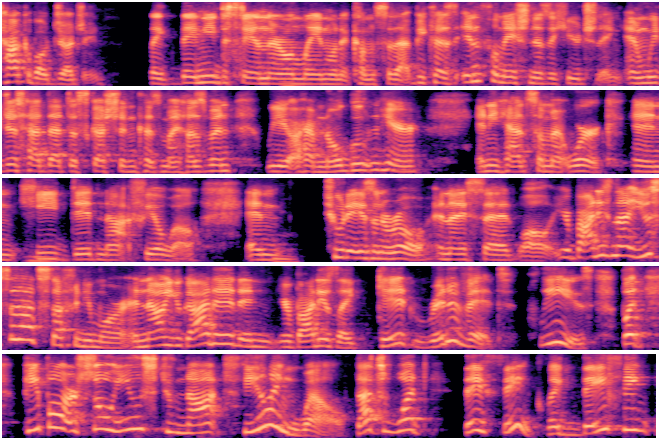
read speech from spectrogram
talk about judging like they need to stay in their own lane when it comes to that because inflammation is a huge thing. And we just had that discussion because my husband we have no gluten here and he had some at work and he mm. did not feel well. And mm. two days in a row and i said well your body's not used to that stuff anymore and now you got it and your body's like get rid of it please but people are so used to not feeling well. That's what they think. Like they think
